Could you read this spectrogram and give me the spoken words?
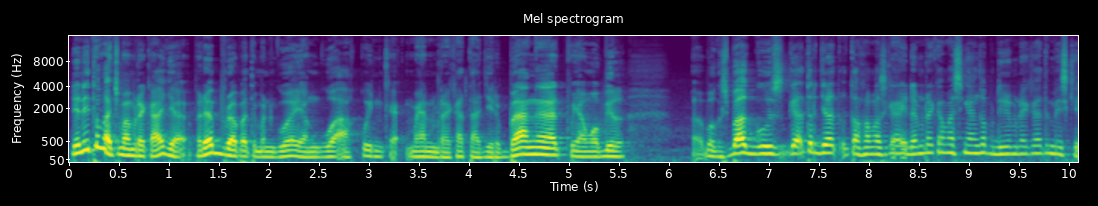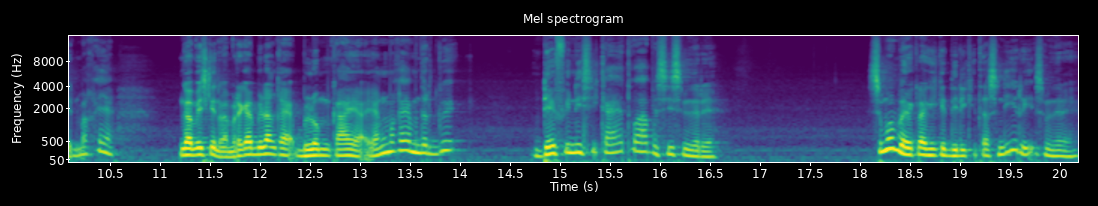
Dan itu nggak cuma mereka aja pada beberapa teman gue yang gue akuin kayak men mereka tajir banget punya mobil Eh, bagus-bagus, gak terjerat utang sama sekali dan mereka masih nganggap diri mereka itu miskin. Makanya nggak miskin lah, mereka bilang kayak belum kaya. Yang makanya menurut gue definisi kaya itu apa sih sebenarnya? Semua balik lagi ke diri kita sendiri sebenarnya.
